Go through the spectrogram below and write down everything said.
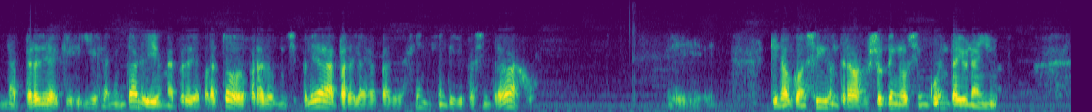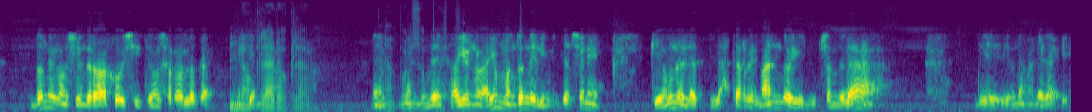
una pérdida que y es lamentable y es una pérdida para todos, para la municipalidad, para la, para la gente, gente que está sin trabajo, eh, que no consigue un trabajo. Yo tengo 51 años. ¿Dónde consigo un trabajo hoy si tengo que cerrar local? No, claro, claro. hay, un, hay un montón de limitaciones que uno la, está remando y luchándola de, de una manera que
